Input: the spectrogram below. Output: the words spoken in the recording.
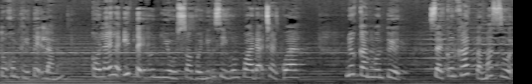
tôi không thấy tệ lắm, có lẽ là ít tệ hơn nhiều so với những gì hôm qua đã trải qua. Nước cam ngon tuyệt, giải cơn khát và mát rượi.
